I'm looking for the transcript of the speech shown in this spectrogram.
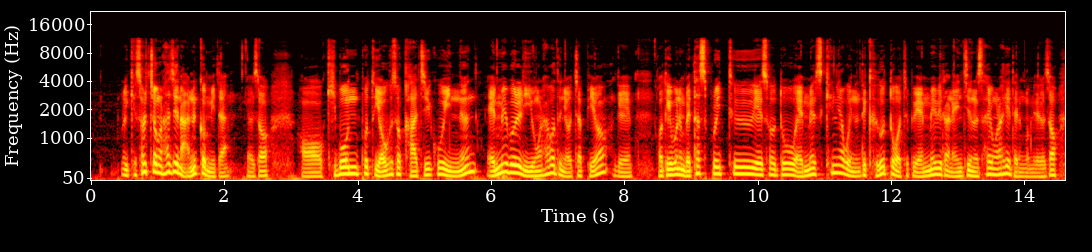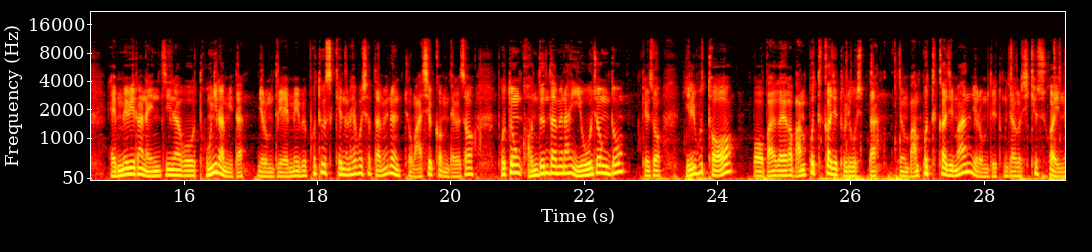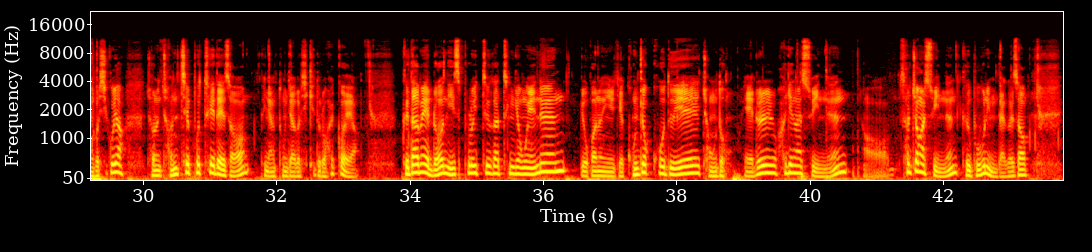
이렇게 설정을 하지는 않을 겁니다 그래서 어, 기본 포트 여기서 가지고 있는 Nmap을 이용을 하거든요 어차피요 이게 어떻게 보면 Metasploit에서도 Nmap 스캔이라고 있는데 그것도 어차피 Nmap이라는 엔진을 사용을 하게 되는 겁니다. 그래서 Nmap이라는 엔진하고 동일합니다. 여러분들이 Nmap의 포트 스캔을 해보셨다면 좀 아실 겁니다. 그래서 보통 건든다면 한 이 정도? 그래서 1부터 뭐 내가 만 포트까지 돌리고 싶다. 그러면 만 포트까지만 여러분들이 동작을 시킬 수가 있는 것이고요. 저는 전체 포트에 대해서 그냥 동작을 시키도록 할 거예요 그 다음에 run exploit 같은 경우에는 요거는 이제 공격 코드의 정도를 확인할 수 있는 어, 설정할 수 있는 그 부분입니다 그래서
